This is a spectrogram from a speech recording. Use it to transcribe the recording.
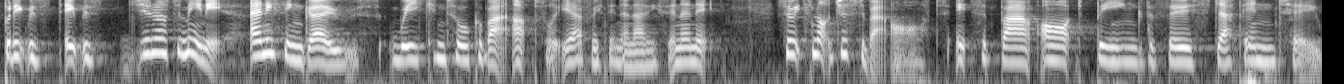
but it was, it was. Do you know what I mean? It, anything goes. We can talk about absolutely everything and anything, and it. So it's not just about art. It's about art being the first step into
